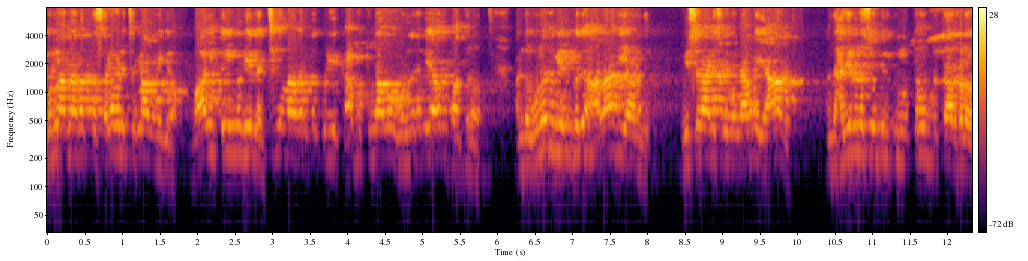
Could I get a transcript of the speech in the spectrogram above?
பொருளாதாரத்தை செலவழிச்சுக்கலாம் நினைக்கிறோம். வாழ்க்கையினுடைய லட்சியமாக இருக்கக்கூடிய காபத்துல்லாவோ ஒரு தடவையாவது பார்த்துரும் அந்த உணர்வு என்பது அலாதியானது. விஸ்வராணி சொன்னாங்க யார் அந்த ஹஜருல சூத்திற்கு முத்தம் கொடுத்தார்களோ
